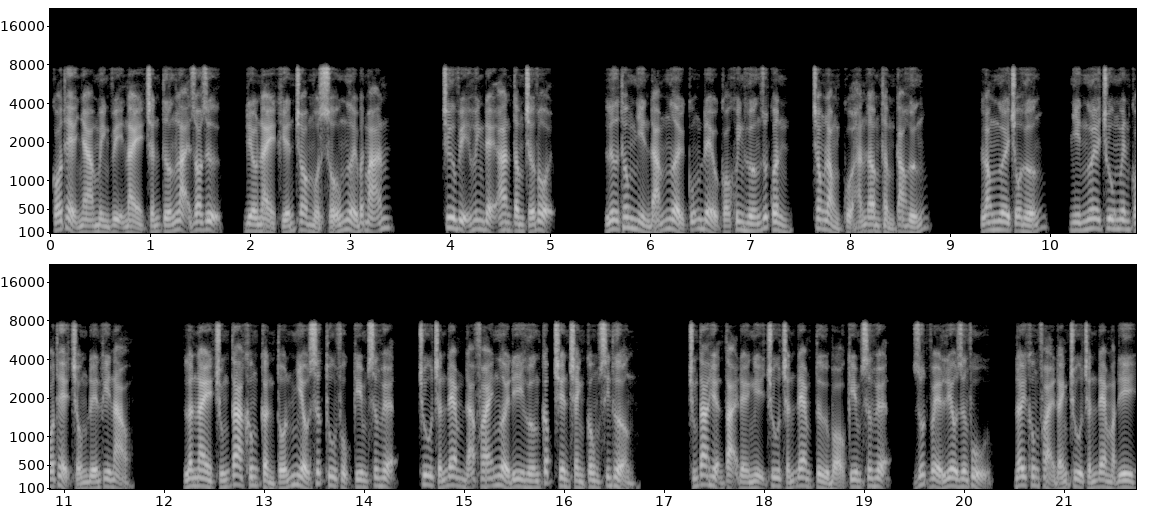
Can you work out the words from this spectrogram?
Có thể nhà mình vị này chấn tướng lại do dự, điều này khiến cho một số người bất mãn. Chư vị huynh đệ an tâm chớ vội. Lưu thông nhìn đám người cũng đều có khuynh hướng rút quân, trong lòng của hắn âm thầm cao hứng. Lòng ngươi chỗ hướng, nhìn ngươi chu nguyên có thể chống đến khi nào. Lần này chúng ta không cần tốn nhiều sức thu phục kim sương huyện, chu trấn đem đã phái người đi hướng cấp trên tranh công xin thưởng. Chúng ta hiện tại đề nghị chu trấn đem từ bỏ kim sương huyện, rút về liêu dương phủ, đây không phải đánh chu trấn đem mặt đi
